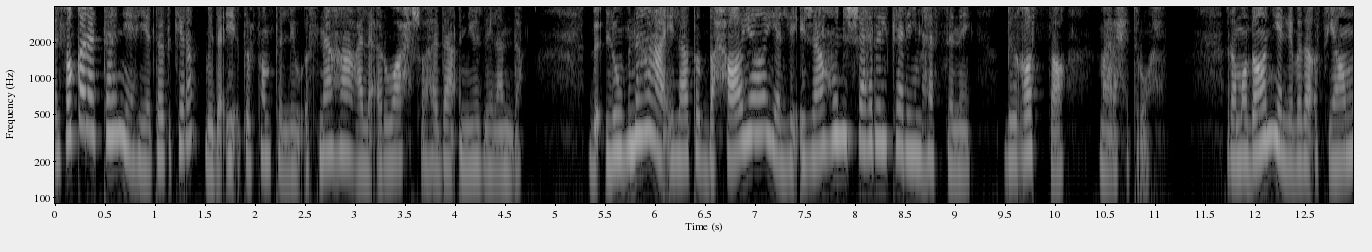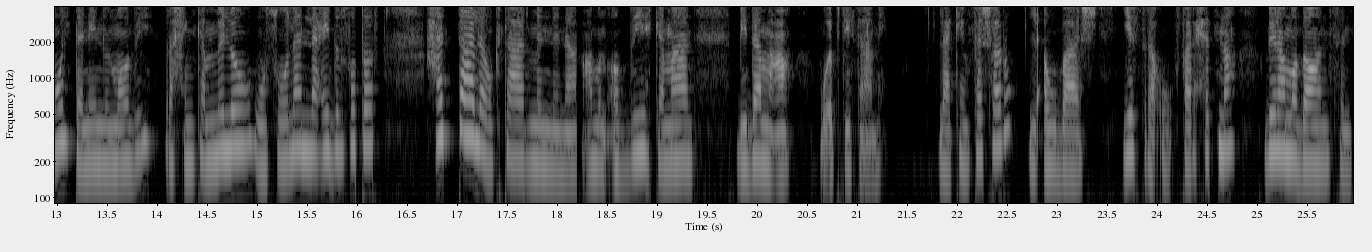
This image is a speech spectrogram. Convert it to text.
الفقرة الثانية هي تذكرة بدقيقة الصمت اللي وقفناها على أرواح شهداء نيوزيلندا. بقلوبنا عائلات الضحايا يلي إجاهن الشهر الكريم هالسنة. بغصة ما رح تروح. رمضان يلي بدأ صيامه التنين الماضي رح نكمله وصولا لعيد الفطر. حتى لو كتار مننا عم نقضيه كمان بدمعة وابتسامة. لكن فشروا الأوباش يسرقوا فرحتنا برمضان سنة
